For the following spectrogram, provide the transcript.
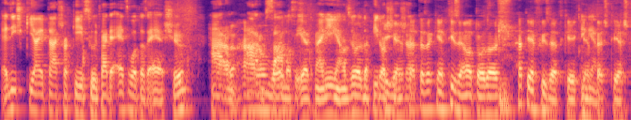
ez is kiállításra készült, vagy de ez volt az első. Három, Három- három, számot élt meg, igen, a zöld, a piros Igen, és a... tehát ezek ilyen 16 oldalas, hát ilyen füzetkék, ilyen Igen. pesties.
